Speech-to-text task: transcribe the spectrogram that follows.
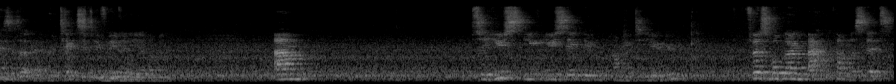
this is a protected community element. Um, so you, you, you see people coming to you. First of all, going back a couple of steps,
